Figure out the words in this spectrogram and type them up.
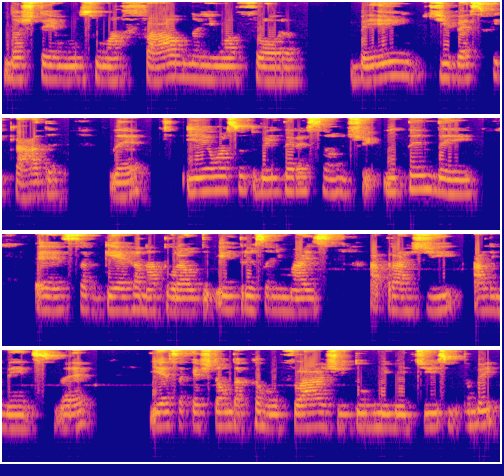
Nós temos uma fauna e uma flora bem diversificada, né? E é um assunto bem interessante entender essa guerra natural entre os animais atrás de alimentos, né? E essa questão da camuflagem, do mimetismo também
